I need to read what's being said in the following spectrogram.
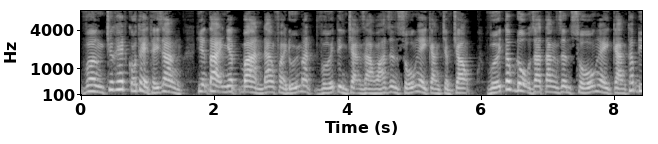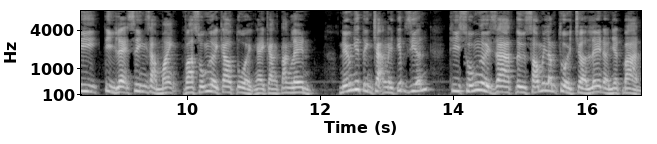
Vâng, trước hết có thể thấy rằng hiện tại Nhật Bản đang phải đối mặt với tình trạng già hóa dân số ngày càng trầm trọng. Với tốc độ gia tăng dân số ngày càng thấp đi, tỷ lệ sinh giảm mạnh và số người cao tuổi ngày càng tăng lên. Nếu như tình trạng này tiếp diễn, thì số người già từ 65 tuổi trở lên ở Nhật Bản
